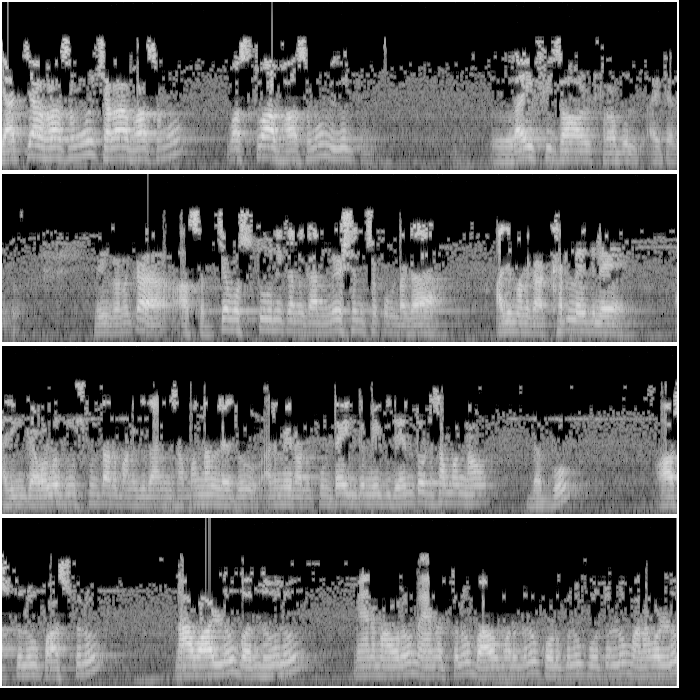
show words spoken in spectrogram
జాత్యాభాసము చలాభాసము వస్త్వాభాసము మిగులుతుంది. Life is all trouble I tell మీరు కనుక ఆ సత్య వస్తువుని కనుక అన్వేషించకుండగా అది మనకు అక్కర్లేదులే అది ఇంకెవరో చూసుకుంటారు మనకి దానికి సంబంధం లేదు అని మీరు అనుకుంటే ఇంక మీకు దేనితో సంబంధం? డబ్బు ఆస్తులు పాస్తులు నా వాళ్ళు బంధువులు మేనమావులు మేనత్తులు బావమరుదులు కొడుకులు కూతుళ్ళు మనవాళ్ళు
